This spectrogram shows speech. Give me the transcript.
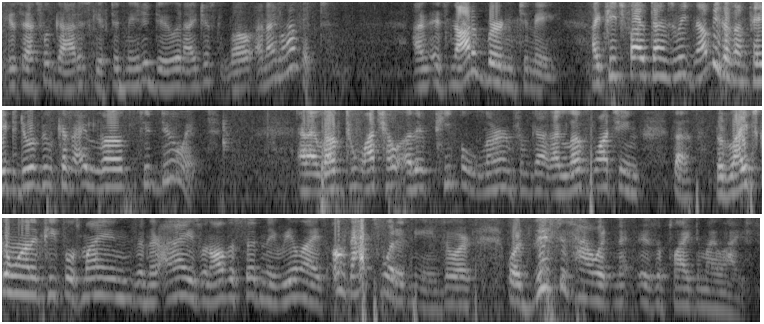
because that's what God has gifted me to do, and I just love and I love it. I'm, it's not a burden to me. I teach five times a week not because I'm paid to do it, but because I love to do it. And I love to watch how other people learn from God. I love watching the, the lights go on in people's minds and their eyes when all of a sudden they realize, oh, that's what it means, or, or this is how it is applied to my life.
